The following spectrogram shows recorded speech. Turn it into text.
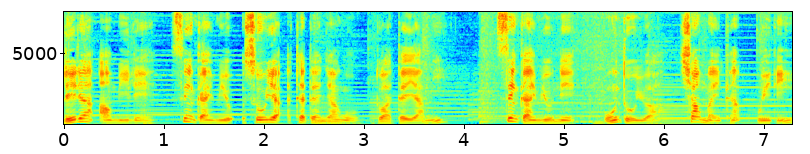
လေးရအောင်ပြီးလင်စင့်ကင်မျိုးအစိုးရအထက်တန်းကျောင်းကိုတွားတက်ရမည်စင့်ကင်မျိုးနှင့်ဝန်းတူရွာရှောက်မိုင်ခန့်ဝေးသည်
